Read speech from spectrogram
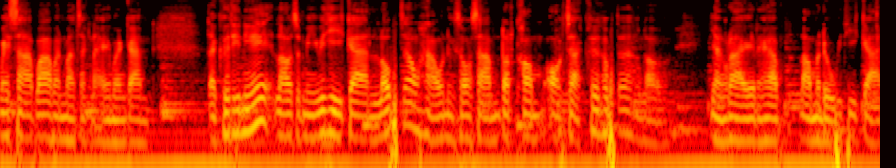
ไม่ทราบว่ามันมาจากไหนเหมือนกัน แต่คือทีนี้เราจะมีวิธีการลบเจ้า h o w 1 2 3 com ออกจากเครื่องคอมพิวเตอร์ของเราอย่างไรนะครับ เรามาดูวิธีการ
